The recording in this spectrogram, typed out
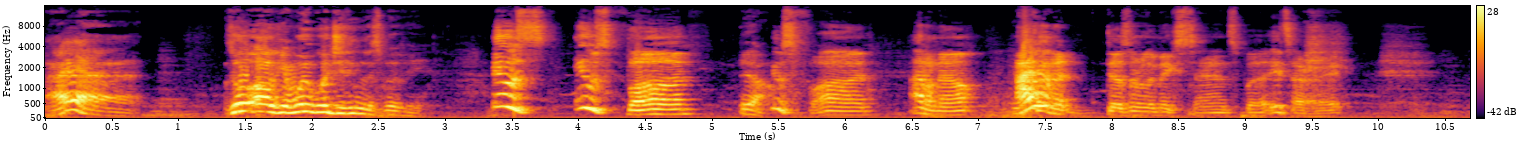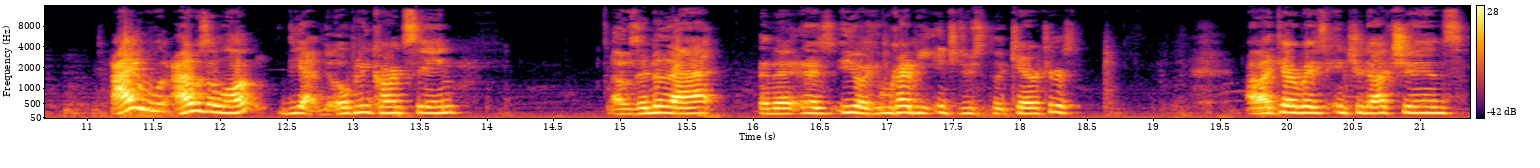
I uh. So okay, what what'd you think of this movie? It was it was fun. Yeah. It was fun. I don't know. It I- kind of doesn't really make sense, but it's alright. I, w- I was along. Yeah, the opening card scene. I was into that, and then as you know, we're kind of being introduced to the characters. I liked everybody's introductions.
